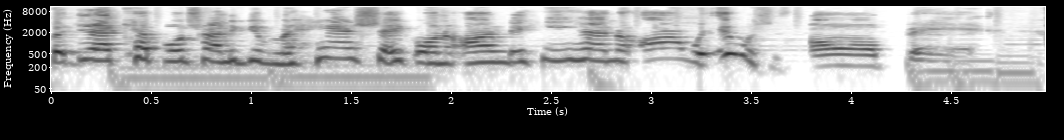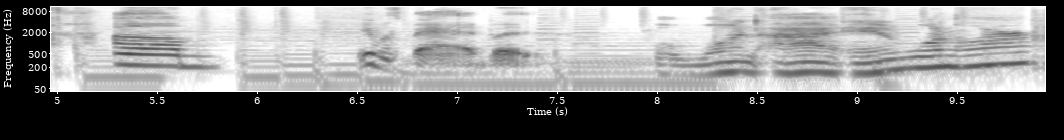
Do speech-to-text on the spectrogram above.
but then I kept on trying to give him a handshake on the arm that he had no arm with. It was just all bad. Um, it was bad, but but one eye and one arm.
